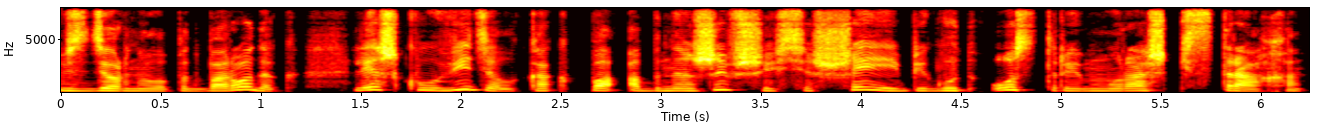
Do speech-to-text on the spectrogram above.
Вздернула подбородок, Лешка увидел, как по обнажившейся шее бегут острые мурашки страха.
